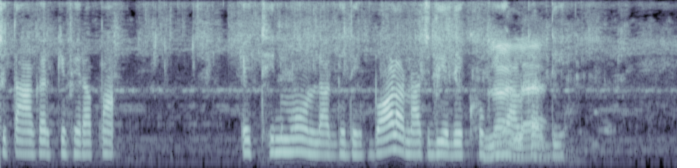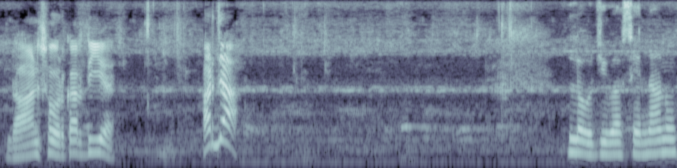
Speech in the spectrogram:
ਤੇ ਤਾਂ ਕਰਕੇ ਫਿਰ ਆਪਾਂ ਇੱਥੇ ਹੀ ਨਵਾਉਣ ਲੱਗ ਗਏ। ਦੇਖ ਬਾਹਲਾ ਨੱਚਦੀ ਹੈ ਦੇਖੋ ਕੀ ਹਾਲ। ਕਰਦੀ ਹੈ। ਡਾਂਸ ਹੋਰ ਕਰਦੀ ਹੈ। ਹਟ ਜਾ। ਲਓ ਜੀ ਬਸ ਇਹਨਾਂ ਨੂੰ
